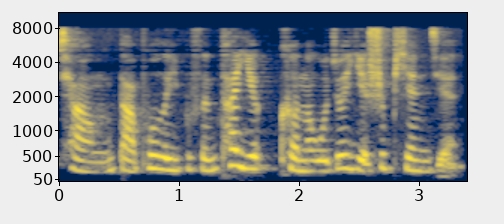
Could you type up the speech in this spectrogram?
墙，打破了一部分，它也可能，我觉得也是偏见。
